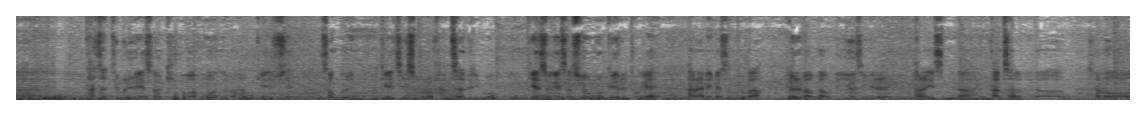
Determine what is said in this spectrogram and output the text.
아, 단서팀을 위해서 기도와 후원으로 함께 해주신 성도님들께 진심으로 감사드리고 계속해서 수용로 교회를 통해 하나님의 선교가 열방 가운데 이어지기를 바라겠습니다. 감사합니다. 샬롬.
